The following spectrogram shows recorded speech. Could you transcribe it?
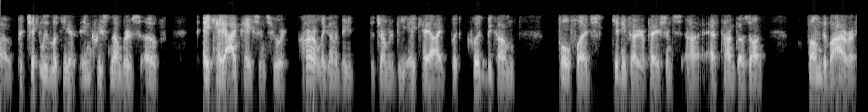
uh, particularly looking at increased numbers of AKI patients who are currently going to be determined to be AKI, but could become full-fledged kidney failure patients uh, as time goes on from the virus,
